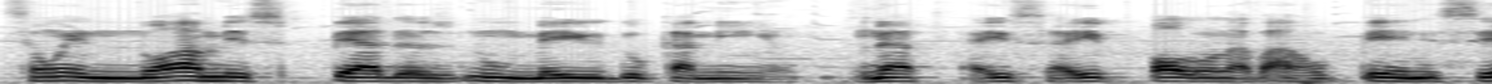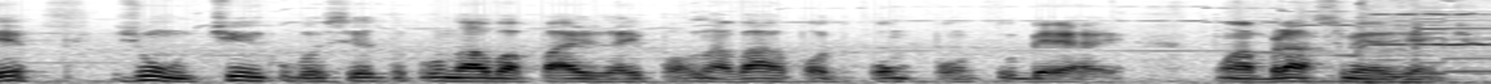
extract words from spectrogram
são enormes pedras no meio do caminho, né? É isso aí, Paulo Navarro, PNC, juntinho com você, tô com nova página aí, paulonavarro.com.br. Um abraço, minha gente.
